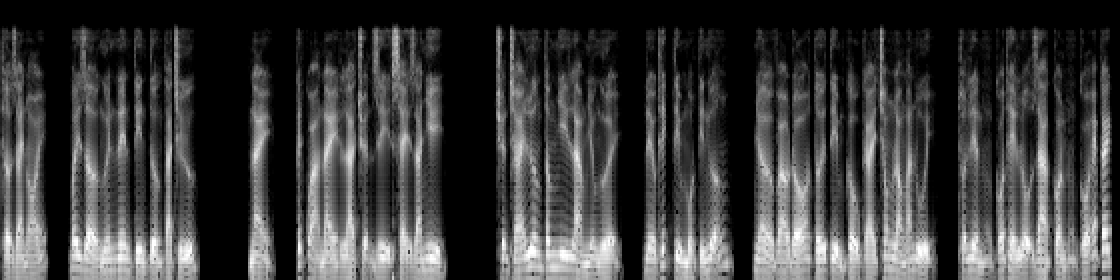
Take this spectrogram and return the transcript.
thở dài nói, bây giờ ngươi nên tin tưởng ta chứ? Này, kết quả này là chuyện gì xảy ra nhi? Chuyện trái lương tâm nhi làm nhiều người, đều thích tìm một tín ngưỡng, nhờ vào đó tới tìm cầu cái trong lòng an ủi thuận liền có thể lộ ra còn có ép cách,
